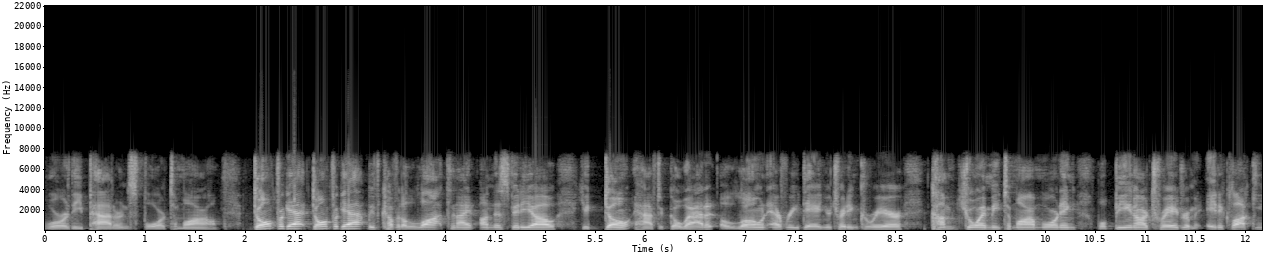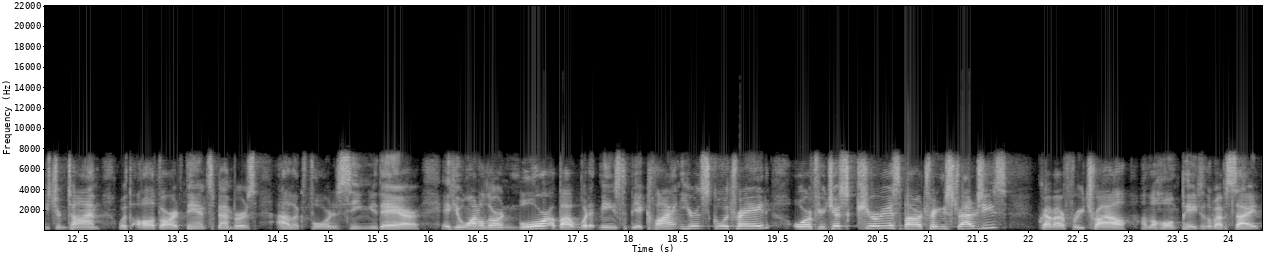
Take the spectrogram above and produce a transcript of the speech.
worthy patterns for tomorrow. Don't forget, don't forget, we've covered a lot tonight on this video. You don't have to go at it alone every day in your trading career. Come join me tomorrow morning. We'll be in our trade room 8 o'clock Eastern Time with all of our advanced members. I look forward to seeing you there. If you want to learn more about what it means to be a client here at School Trade, or if you're just curious about our trading strategies, grab our free trial on the homepage of the website.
